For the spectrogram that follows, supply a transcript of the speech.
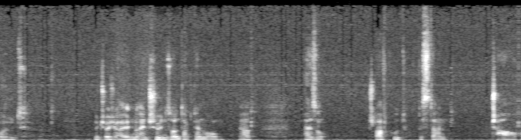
Und wünsche euch allen einen schönen Sonntag dann morgen. Ja? Also, schlaft gut. Bis dann. Ciao.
